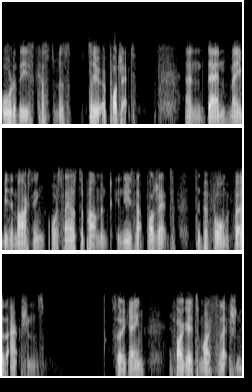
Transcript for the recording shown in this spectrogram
all of these customers to a project. And then maybe the marketing or sales department can use that project to perform further actions. So again, if I go to my selection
